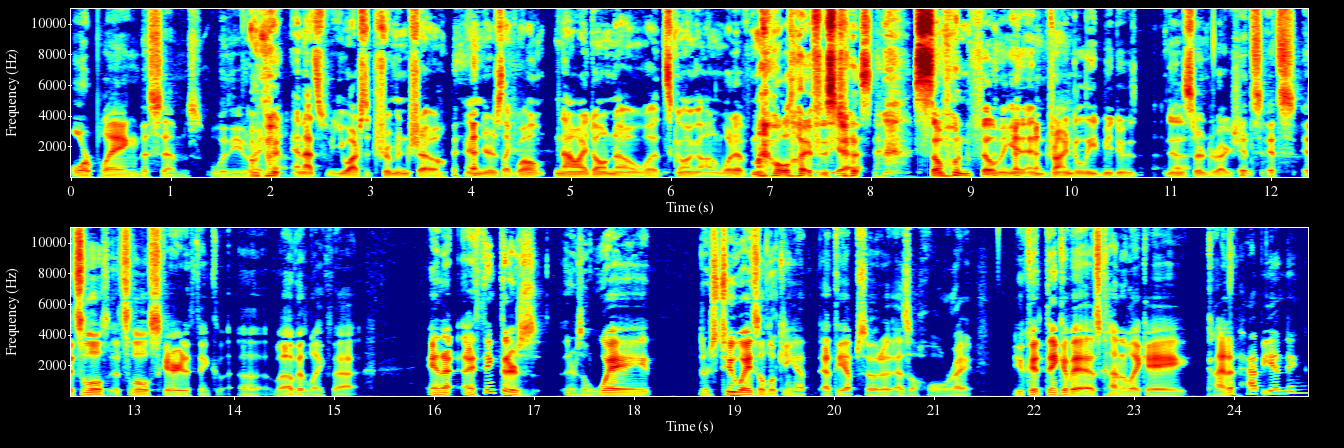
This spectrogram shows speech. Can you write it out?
or playing The Sims with you right now. and that's you watch the Truman Show, and you're just like, well, now I don't know what's going on. What if my whole life is Yeah. just someone filming it and trying to lead me to in a certain direction? It's it's it's a little it's a little scary to think uh, of it like that, and I, I think there's there's a way there's two ways of looking at at the episode as a whole, right? You could think of it as kind of like a kind of happy ending,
